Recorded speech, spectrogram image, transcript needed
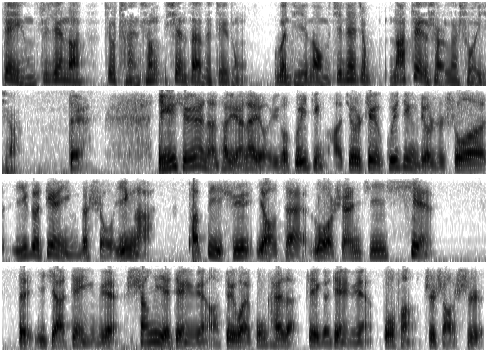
电影之间呢，就产生现在的这种。问题，那我们今天就拿这个事儿来说一下。对，影艺学院呢，它原来有一个规定啊，就是这个规定就是说，一个电影的首映啊，他必须要在洛杉矶县的一家电影院，商业电影院啊，对外公开的这个电影院播放至少是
